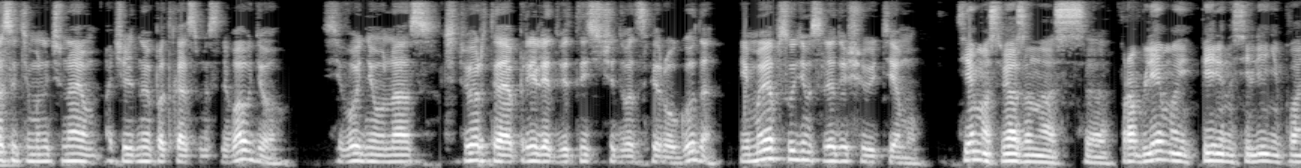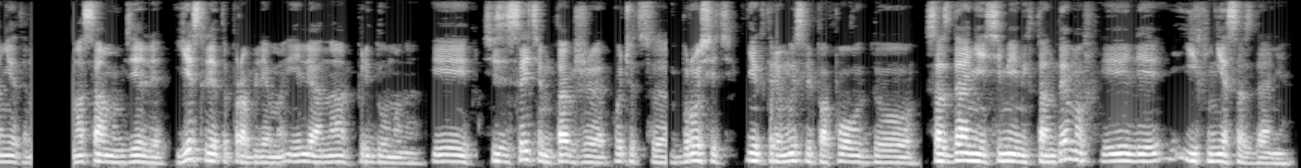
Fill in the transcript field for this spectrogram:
Здравствуйте, мы начинаем очередной подкаст «Мысли в аудио». Сегодня у нас 4 апреля 2021 года, и мы обсудим следующую тему. Тема связана с проблемой перенаселения планеты. На самом деле, есть ли эта проблема или она придумана. И в связи с этим также хочется бросить некоторые мысли по поводу создания семейных тандемов или их не создания.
